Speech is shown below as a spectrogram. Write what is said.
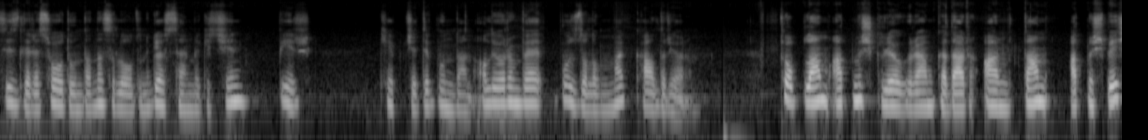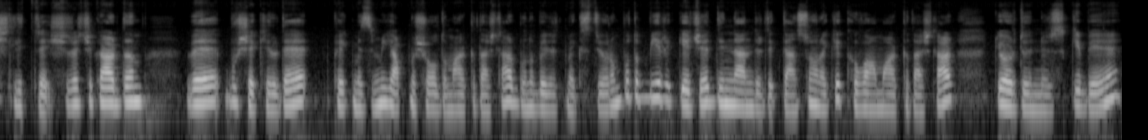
sizlere soğuduğunda nasıl olduğunu göstermek için bir kepçede bundan alıyorum ve buzdolabıma kaldırıyorum. Toplam 60 kilogram kadar armuttan 65 litre şıra çıkardım ve bu şekilde pekmezimi yapmış oldum arkadaşlar. Bunu belirtmek istiyorum. Bu da bir gece dinlendirdikten sonraki kıvamı arkadaşlar. Gördüğünüz gibi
